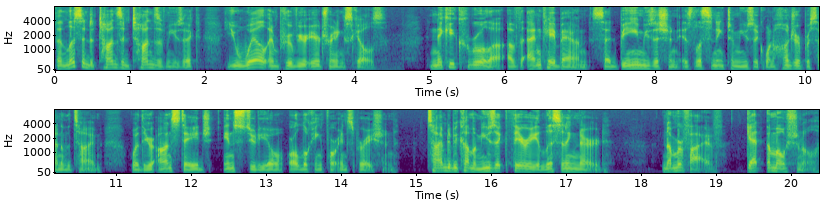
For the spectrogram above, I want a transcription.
Then listen to tons and tons of music, you will improve your ear training skills. Nikki Kurula of the NK Band said being a musician is listening to music 100% of the time, whether you're on stage, in studio, or looking for inspiration. Time to become a music theory listening nerd. Number five, get emotional.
